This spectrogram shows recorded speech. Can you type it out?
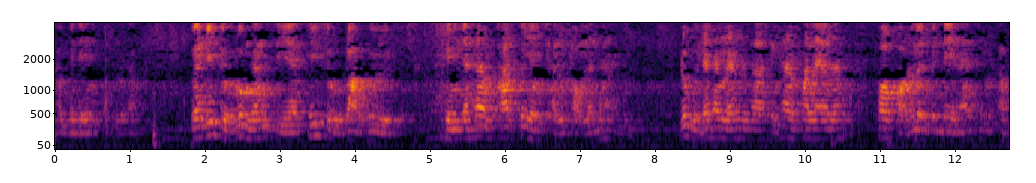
ทำเป็นเดให้ผมนะครับเว้นพิสูรูปนั้นเสียพิสูเราอื่นถึงจะห้ามพัดก็ยังฉันของนั้นได้รูปอื่นได้ทั้งนั้นนะครับถึงห้ามพัดแล้วนะพอขอแล้วมันเป็นเดแล้วใช่ไหมครับ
